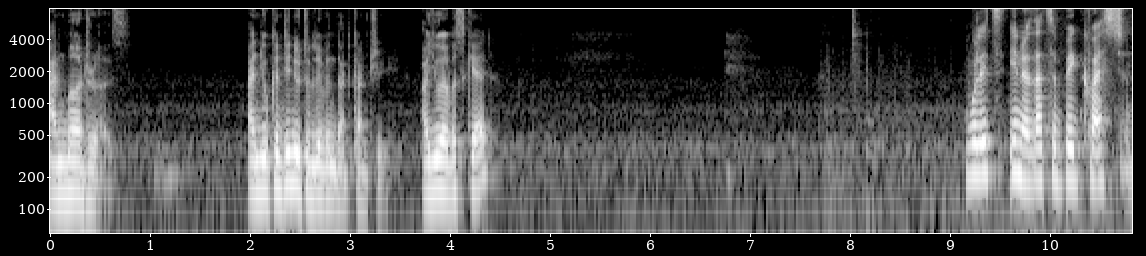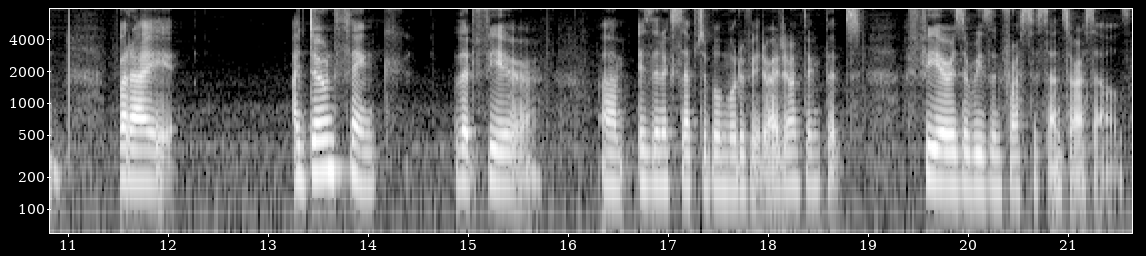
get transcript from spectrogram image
and murderers. And you continue to live in that country. Are you ever scared? Well, it's, you know, that's a big question. But I, I don't think that fear um, is an acceptable motivator. I don't think that fear is a reason for us to censor ourselves.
